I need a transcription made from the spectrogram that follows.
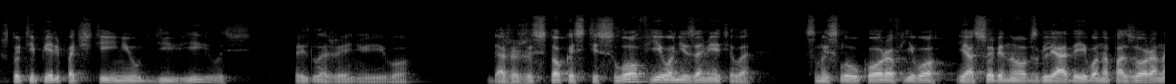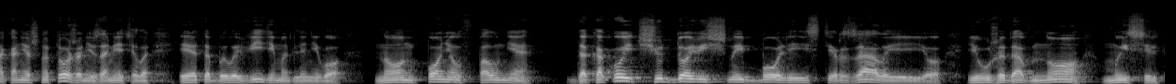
что теперь почти и не удивилась предложению его. Даже жестокости слов его не заметила. Смысла укоров его и особенного взгляда его на позор она, конечно, тоже не заметила, и это было видимо для него, но он понял вполне, до какой чудовищной боли истерзала ее, и уже давно мысль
